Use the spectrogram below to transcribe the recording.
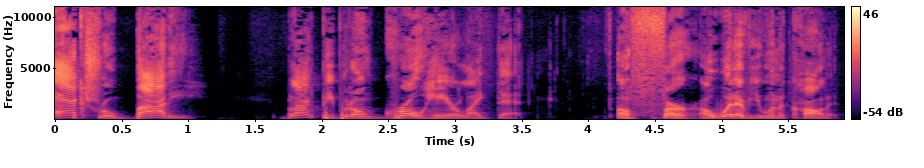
actual body, black people don't grow hair like that, or fur, or whatever you want to call it.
